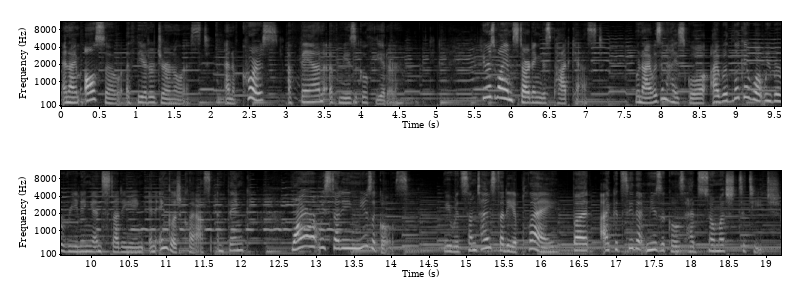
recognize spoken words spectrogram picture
and I'm also a theater journalist, and of course, a fan of musical theater. Here's why I'm starting this podcast. When I was in high school, I would look at what we were reading and studying in English class and think, why aren't we studying musicals? We would sometimes study a play, but I could see that musicals had so much to teach.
